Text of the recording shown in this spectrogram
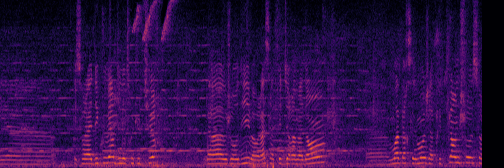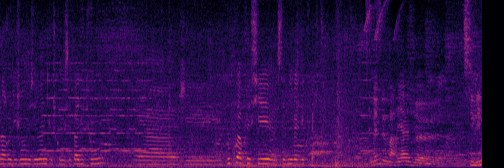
et, euh, et sur la découverte d'une autre culture. Là aujourd'hui, bah voilà, c'est la fête du Ramadan. Moi personnellement, j'ai appris plein de choses sur la religion musulmane que je connaissais pas du tout. Et euh, j'ai beaucoup apprécié euh, cette nouvelle découverte. C'est même le mariage euh, civil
